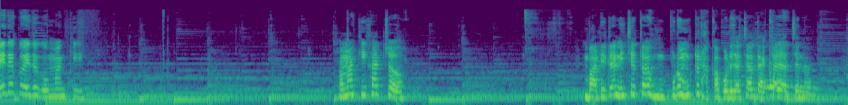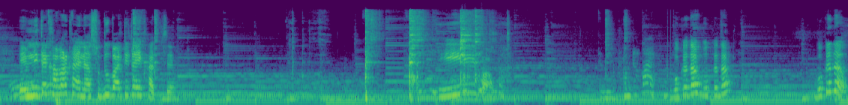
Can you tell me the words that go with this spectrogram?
এই দেখো এই দেখো মাংকি মামা, কি খাচ্ছ? বাটিটা নিচে তো পুরো মুখটা ঢাকা পড়ে যাচ্ছে, আর দেখা যাচ্ছে না। এমনিতে খাবার খায় না শুধু বাটিটাই খাচ্ছে। বকে দাও বকে দাও। বকে দাও।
